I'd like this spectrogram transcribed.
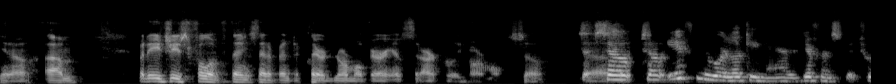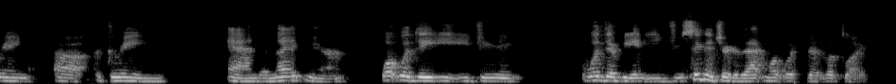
You know, um, but EEG is full of things that have been declared normal variants that aren't really normal. So, uh, so, so if you were looking at a difference between uh, a dream and a nightmare, what would the EEG, would there be an EEG signature to that and what would it look like?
